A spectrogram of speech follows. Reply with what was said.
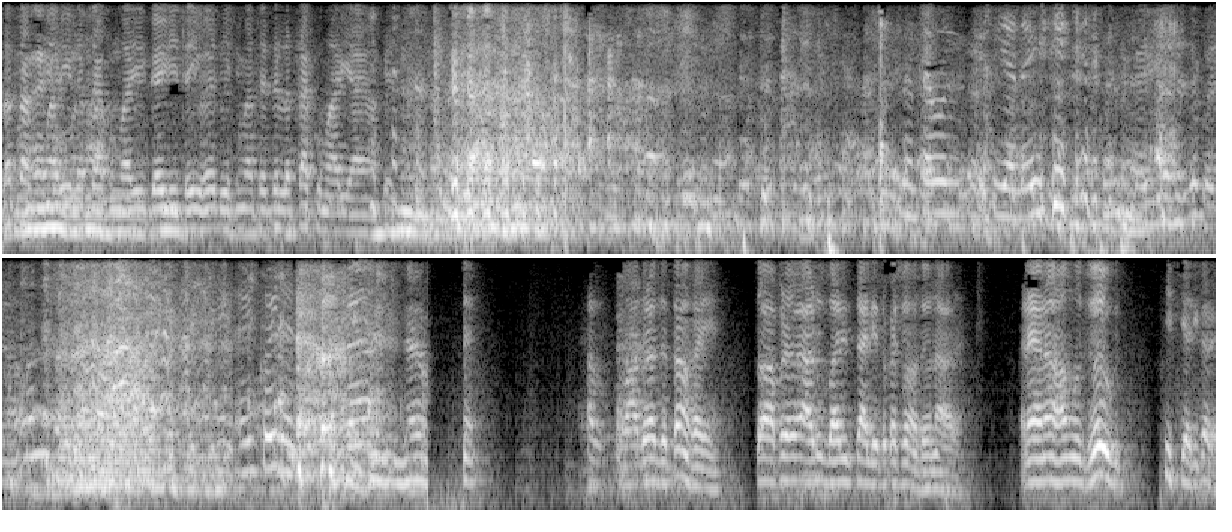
લતા કુમારી લતા કુમારી ગયડી થઈ હોય ડોશીમાં થઈ તો લતા કુમારી આયા કે લતા મંગેશકર યાદ આવી. કોઈ નથી. વાદળા જતા હોય તો આપડે આડું બારી ચાલીએ તો કશો વાંધો ના આવે. અને એના હમ જોયું ઇત્યાદિ કરે.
